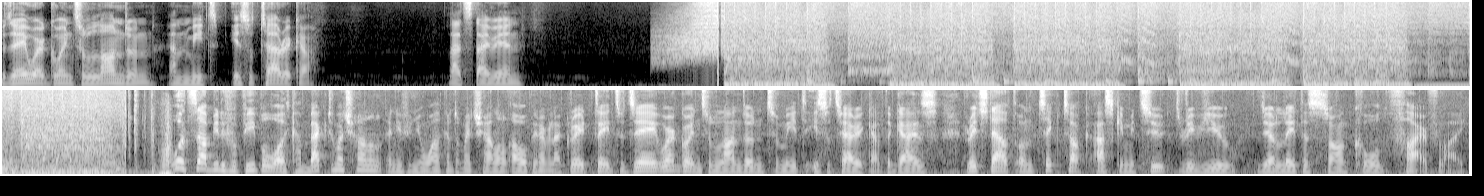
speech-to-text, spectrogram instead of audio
Today we're going to London and meet Esoterica. Let's dive in. What's up beautiful people, welcome back to my channel and if you're new, welcome to my channel, I hope you're having a great day today. We're going to London to meet Esoterica. The guys reached out on TikTok asking me to review their latest song called Firefly.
